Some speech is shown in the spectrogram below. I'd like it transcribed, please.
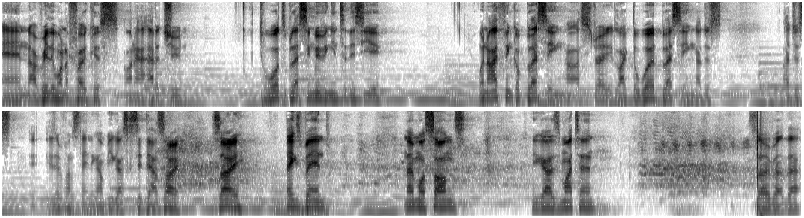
and I really want to focus on our attitude towards blessing moving into this year. When I think of blessing, I straight like the word blessing, I just, I just, is everyone standing up? You guys can sit down. Sorry, sorry. Thanks, Ben. No more songs. You guys, my turn. Sorry about that.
